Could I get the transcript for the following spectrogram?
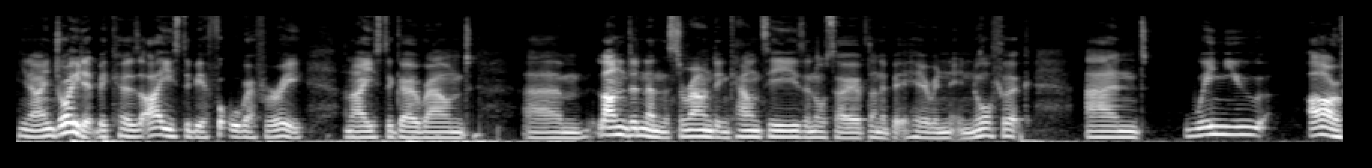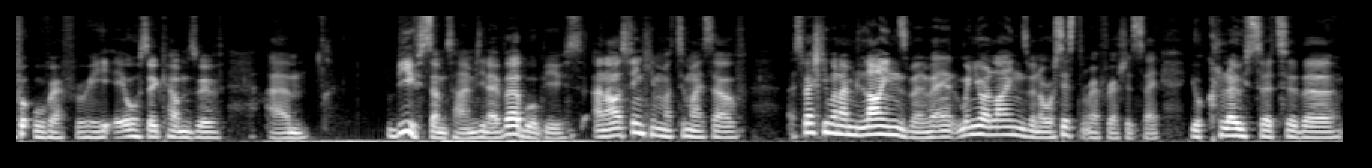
you know I enjoyed it because I used to be a football referee, and I used to go around um, London and the surrounding counties, and also I've done a bit here in in Norfolk. And when you are a football referee, it also comes with um, abuse sometimes, you know, verbal abuse. And I was thinking to myself, especially when I'm linesman, when you're a linesman or assistant referee, I should say, you're closer to the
